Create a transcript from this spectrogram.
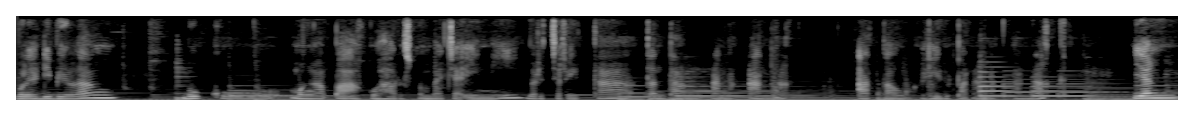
Boleh dibilang buku Mengapa Aku Harus Membaca ini bercerita tentang anak-anak atau kehidupan anak-anak yang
